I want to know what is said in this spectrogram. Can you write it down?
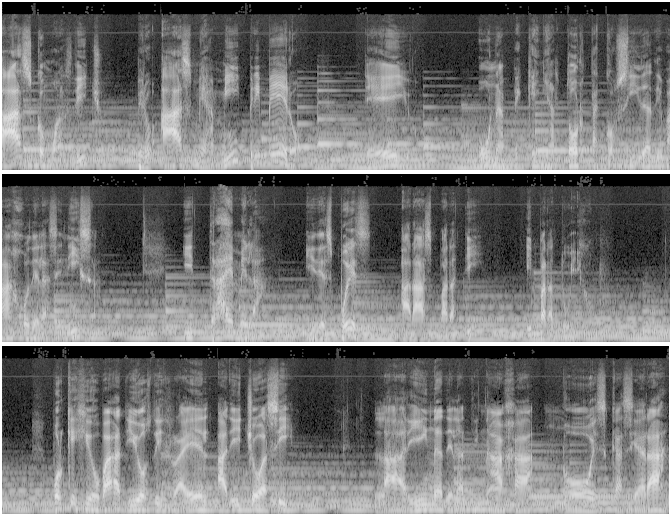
haz como has dicho, pero hazme a mí primero de ello una pequeña torta cocida debajo de la ceniza y tráemela y después harás para ti y para tu hijo. Porque Jehová Dios de Israel ha dicho así, la harina de la tinaja no escaseará,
